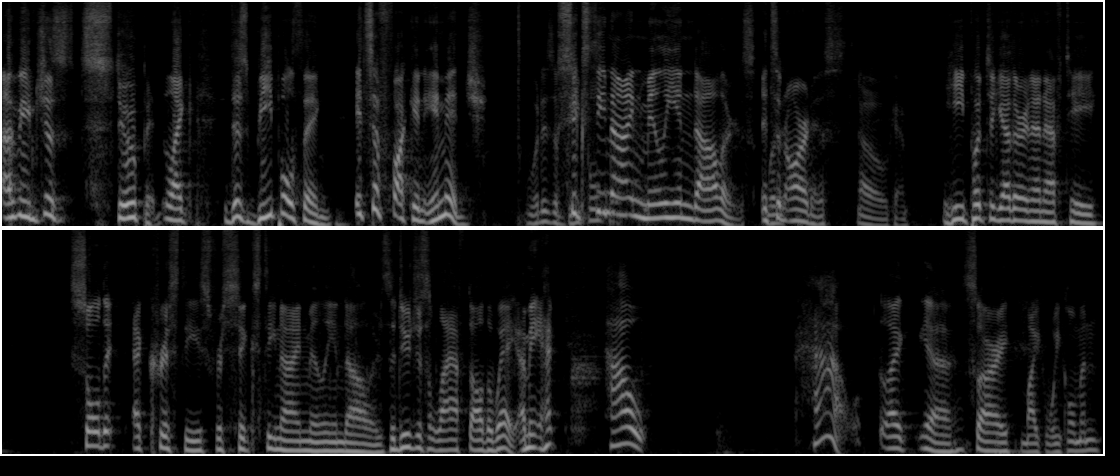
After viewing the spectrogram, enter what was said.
I mean, just stupid. Like this Beeple thing, it's a fucking image. what is a Beeple? Sixty-nine million dollars. It's What- an artist. Oh, okay. He put together an NFT, sold it at Christie's for sixty-nine million dollars. The dude just laughed all the way. I mean, heck, how? How? Like, yeah. Sorry. Mike Winkelmann.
